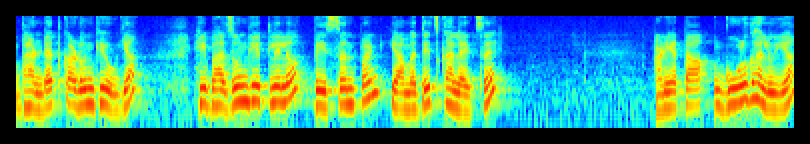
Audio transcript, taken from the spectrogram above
भांड्यात काढून घेऊया. हे भाजून घेतलेलं बेसन पण यामध्येच घालायचं आहे आणि आता गूळ घालूया.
